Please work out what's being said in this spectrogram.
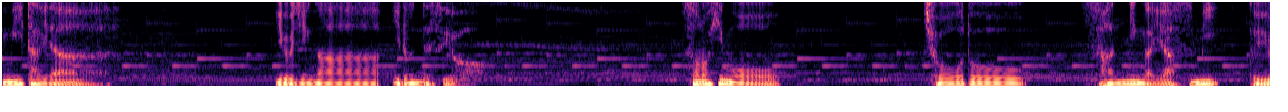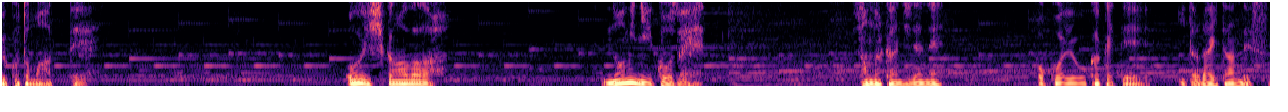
みたいな友人がいるんですよ。その日も、ちょうど三人が休みということもあって、おい、鹿川、飲みに行こうぜ。そんな感じでね、お声をかけていただいたんです。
